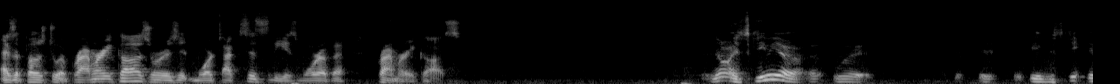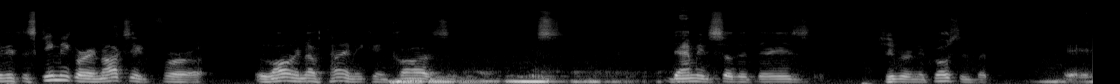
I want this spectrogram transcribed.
as opposed to a primary cause, or is it more toxicity is more of a primary cause? No, ischemia. uh, If it's, if it's ischemic or anoxic for a long enough time, it can cause damage so that there is tubular necrosis. But it,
